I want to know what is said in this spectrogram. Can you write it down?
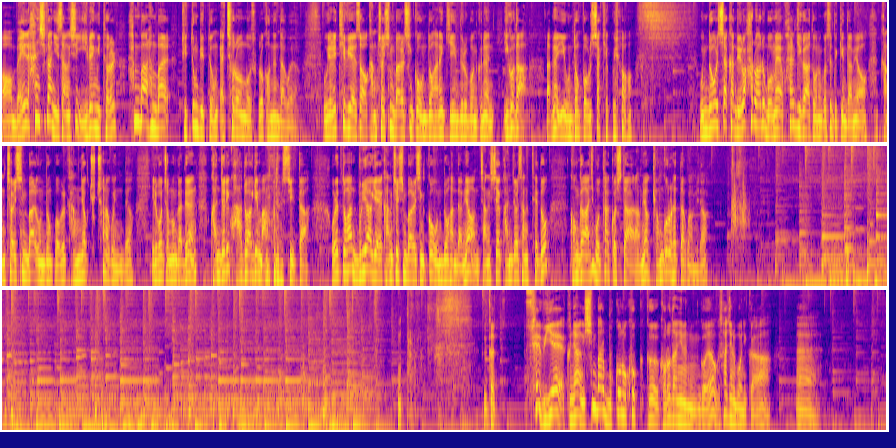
어, 매일 1시간 이상씩 200m를 한 발 한 발 뒤뚱뒤뚱 애처로운 모습으로 걷는다고 해요. 우연히 TV에서 강철 신발을 신고 운동하는 기인들을 본 그는 이거다! 라며 이 운동법을 시작했고요. 운동을 시작한 뒤로 하루하루 몸에 활기가 도는 것을 느낀다며 강철 신발 운동법을 강력 추천하고 있는데요. 일본 전문가들은 관절이 과도하게 망호될 수 있다. 오랫동안 무리하게 강철 신발을 신고 운동한다면 장 씨의 관절 상태도 건강하지 못할 것이다. 라며 경고를 했다고 합니다. 그러니까 쇠 위에 그냥 신발을 묶어놓고 그 걸어 다니는 거예요. 그 사진을 보니까. 예.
